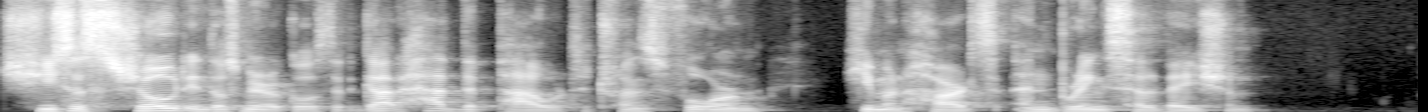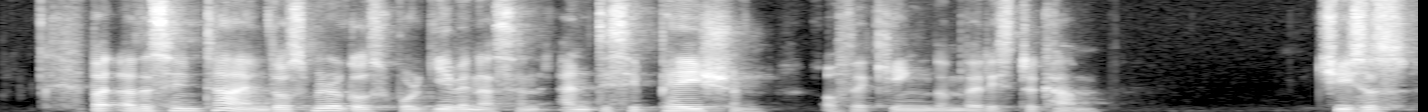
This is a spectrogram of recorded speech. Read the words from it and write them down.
Jesus showed in those miracles that God had the power to transform human hearts and bring salvation. But at the same time, those miracles were given as an anticipation of the kingdom that is to come. Jesus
